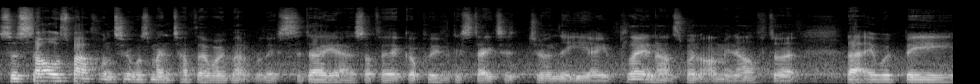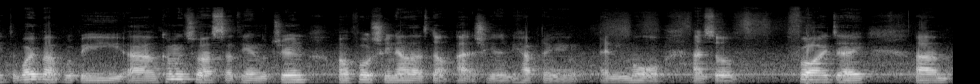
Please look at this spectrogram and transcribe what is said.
So Star Wars Battlefront 2 was meant to have their roadmap released today as of it got previously stated during the EA Play announcement, I mean after it, that it would be, the roadmap would be um, coming to us at the end of June. Unfortunately now that's not actually going to be happening anymore. As of Friday, um,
